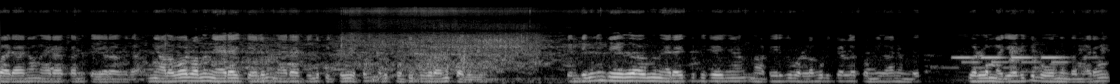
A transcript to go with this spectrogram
വരാനോ നേരാക്കാനോ തയ്യാറാകുന്നില്ല ഇനി അഥവാ വന്ന് നേരാക്കിയാലും നേരാക്കിയതിന്റെ പിറ്റേ ദിവസം അത് പൊട്ടിപ്പോകലാണ് പതിവ്. എന്തെങ്കിലും ചെയ്ത് അതൊന്ന് നേരാക്കി കിട്ടിക്കഴിഞ്ഞാൽ നാട്ടുകാർക്ക് വെള്ളം കുടിക്കാനുള്ള സംവിധാനമുണ്ട്. വെള്ളം മര്യാദയ്ക്ക് പോകുന്നുണ്ട്. മരം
